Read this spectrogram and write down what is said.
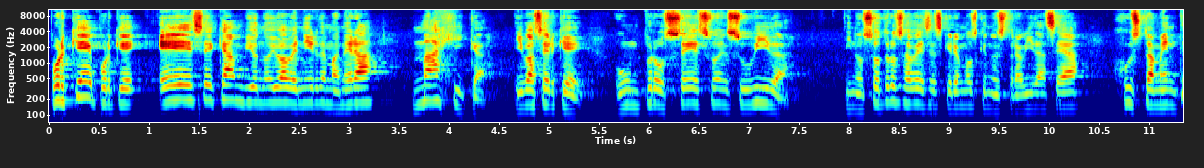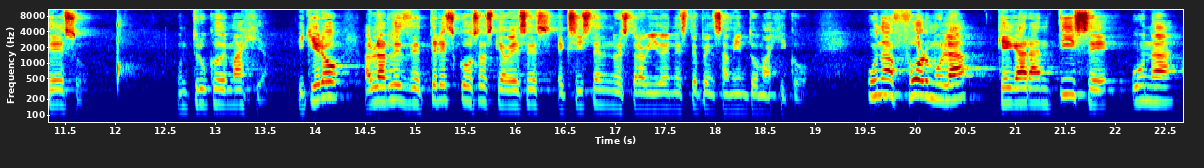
¿Por qué? Porque ese cambio no iba a venir de manera mágica, iba a ser que un proceso en su vida. Y nosotros a veces queremos que nuestra vida sea justamente eso, un truco de magia. Y quiero hablarles de tres cosas que a veces existen en nuestra vida en este pensamiento mágico. Una fórmula que garantice una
